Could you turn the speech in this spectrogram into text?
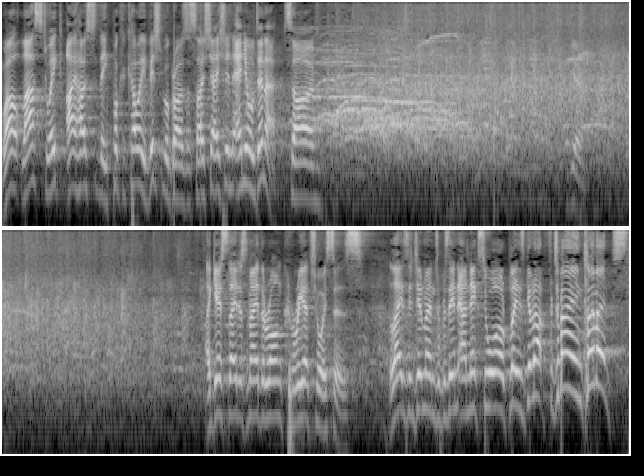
Well, last week I hosted the Pukekohe Vegetable Growers Association annual dinner. So. I guess they just made the wrong career choices. Ladies and gentlemen, to present our next award, please give it up for Jemaine Clements.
